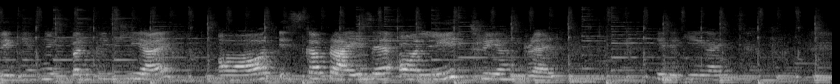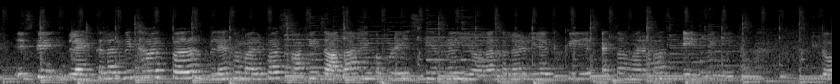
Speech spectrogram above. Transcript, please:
देखिए हमने वन पीस लिया है और इसका प्राइस है ओनली थ्री हंड्रेड ये देखिए गाइस इसके ब्लैक कलर भी था, पर ब्लैक हमारे पास काफ़ी ज़्यादा है कपड़े, इसलिए हमने ये वाला कलर लिया क्योंकि ऐसा हमारे पास एक भी नहीं था। तो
